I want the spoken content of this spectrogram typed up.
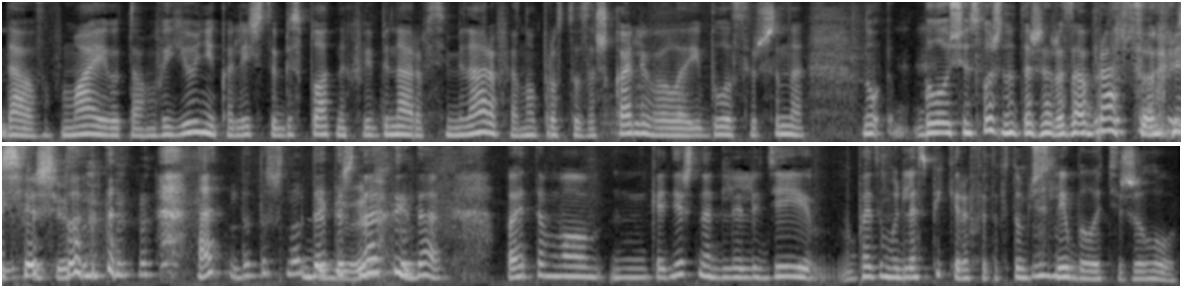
Да, да в мае, там, в июне количество бесплатных вебинаров, семинаров, оно просто зашкаливало, и было совершенно, ну, было очень сложно даже разобраться вообще, что а? До тошноты. До тошноты, да. Поэтому, конечно, для людей, поэтому для спикеров это в том числе mm-hmm. было тяжело.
